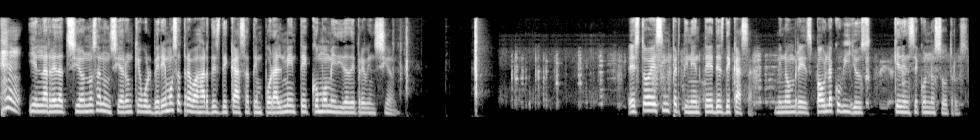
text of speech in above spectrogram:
y en la redacción nos anunciaron que volveremos a trabajar desde casa temporalmente como medida de prevención. Esto es Impertinente desde casa. Mi nombre es Paula Cubillos. Quédense con nosotros.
